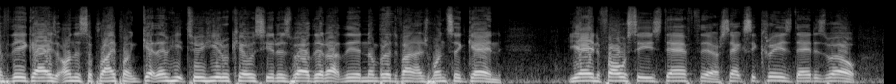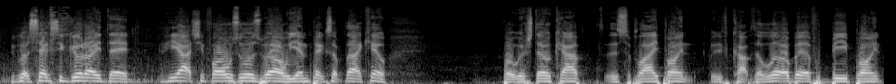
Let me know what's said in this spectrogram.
if they guys on the supply point get them hit two hero kills here as well, they're at the number advantage once again. Falls to his death there. Sexy Craze dead as well. We've got Sexy Gurai dead. he actually falls though as well. Yen picks up that kill. But we're still capped the supply point. We've capped a little bit of B point.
